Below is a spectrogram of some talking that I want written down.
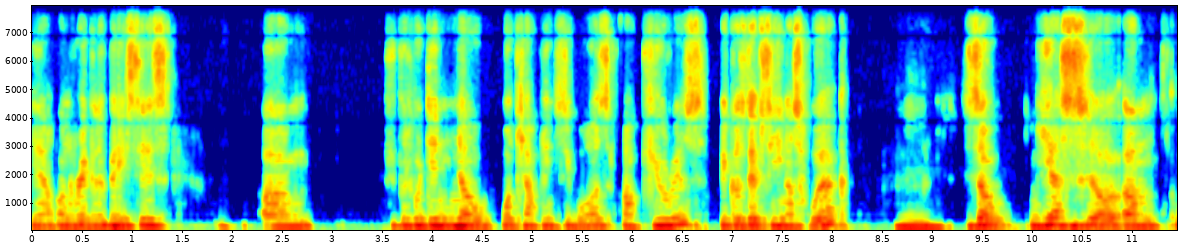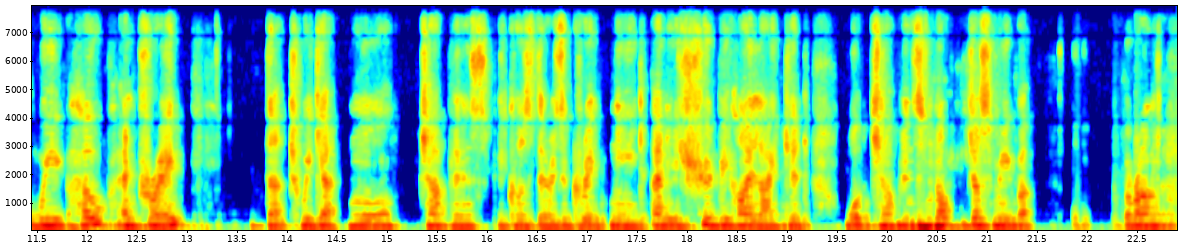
yeah, on a regular basis. Um, people who didn't know what chaplaincy was are curious because they've seen us work. Mm. So, yes, uh, um, we hope and pray that we get more chaplains because there is a great need and it should be highlighted what chaplains, not just me, but around the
